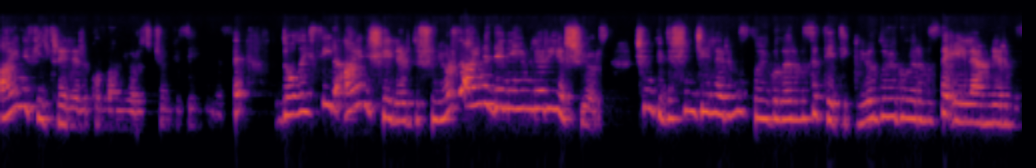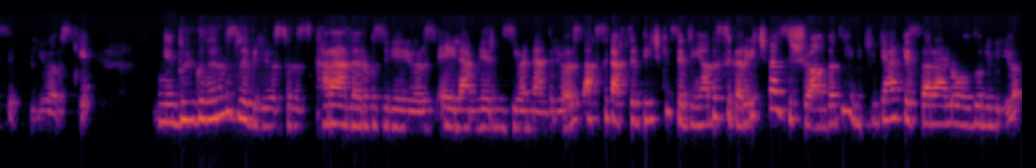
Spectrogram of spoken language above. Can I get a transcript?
Aynı filtreleri kullanıyoruz çünkü zihnimizde. Dolayısıyla aynı şeyleri düşünüyoruz, aynı deneyimleri yaşıyoruz. Çünkü düşüncelerimiz duygularımızı tetikliyor, duygularımız da eylemlerimizi biliyoruz ki. Duygularımızla biliyorsunuz kararlarımızı veriyoruz, eylemlerimizi yönlendiriyoruz. Aksi takdirde hiç kimse dünyada sigara içmezdi şu anda değil mi? Çünkü herkes zararlı olduğunu biliyor.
